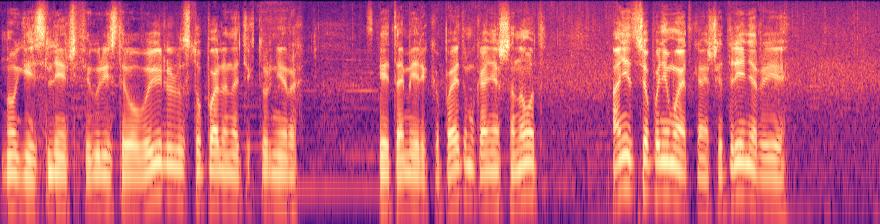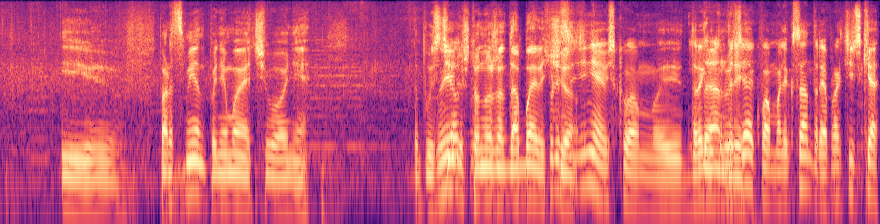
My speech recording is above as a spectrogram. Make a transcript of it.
Многие сильнейшие фигуристы его выиграли, выступали на этих турнирах. Скейт Америка. Поэтому, конечно, ну вот, они все понимают, конечно, и тренер, и, и спортсмен понимает, чего они допустили, ну, что нужно добавить Присоединяюсь еще. к вам, дорогие да, друзья, к вам, Александр. Я практически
